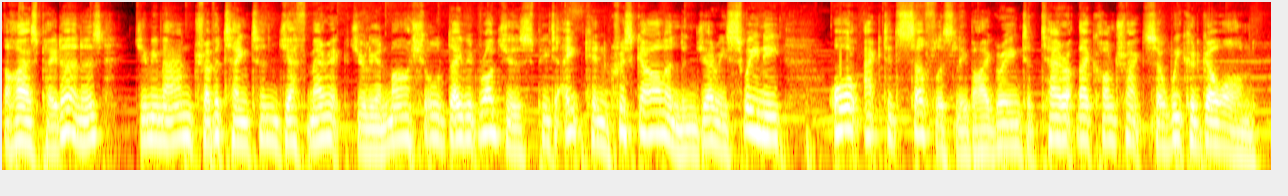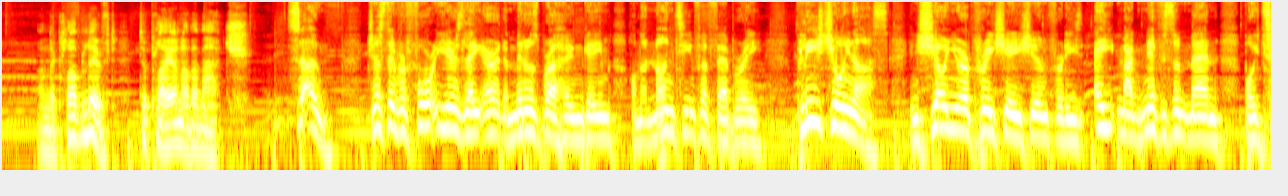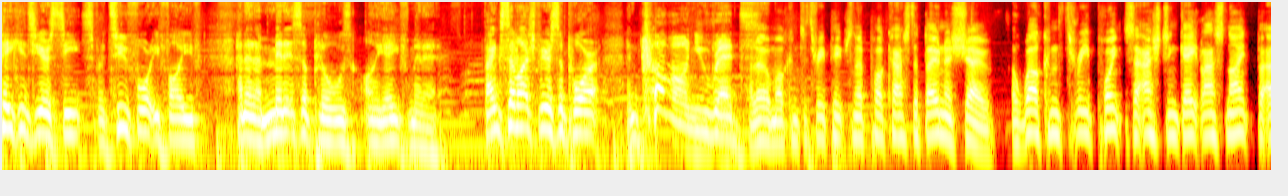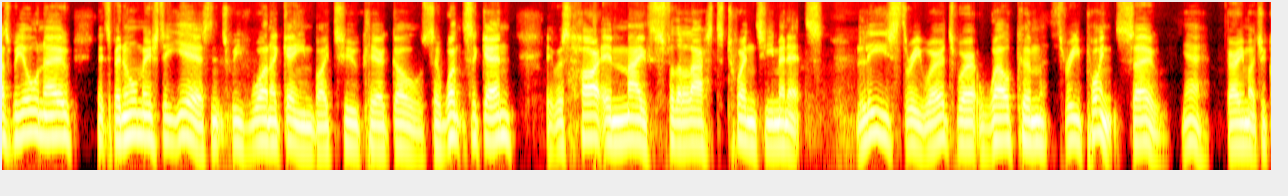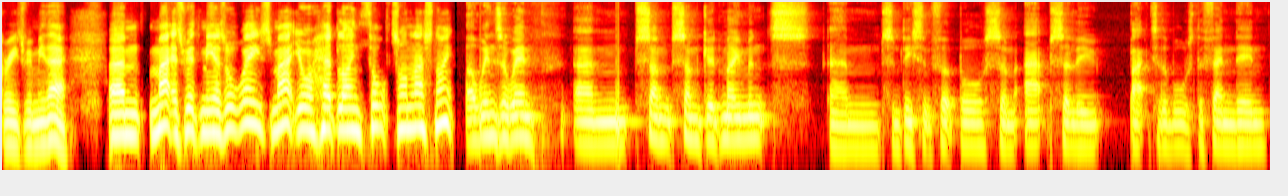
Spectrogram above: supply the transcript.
The highest paid earners Jimmy Mann, Trevor Tainton, Geoff Merrick, Julian Marshall, David Rodgers, Peter Aitken, Chris Garland, and Gerry Sweeney all acted selflessly by agreeing to tear up their contract so we could go on, and the club lived to play another match. So, just over 40 years later at the Middlesbrough home game on the 19th of February, please join us in showing your appreciation for these eight magnificent men by taking to your seats for 2.45 and then a minute's applause on the eighth minute. Thanks so much for your support and come on, you Reds! Hello and welcome to Three Peeps in a Podcast, the bonus show. A welcome three points at Ashton Gate last night, but as we all know, it's been almost a year since we've won a game by two clear goals. So once again, it was heart in mouths for the last 20 minutes. Lee's three words were welcome three points. So yeah, very much agrees with me there. Um, Matt is with me as always. Matt, your headline thoughts on last night? a win's a win. Um, some some good moments, um, some decent football, some absolute back to the walls defending.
